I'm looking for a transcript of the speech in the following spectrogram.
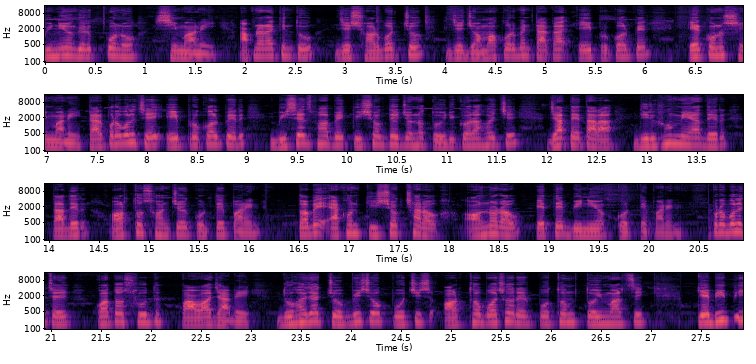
বিনিয়োগের কোনো সীমা নেই। আপনারা কিন্তু যে সর্বোচ্চ যে জমা করবেন টাকা এই প্রকল্পের, এর কোনো সীমা নেই। তারপরে বলেছে, এই প্রকল্পের বিশেষভাবে কৃষকদের জন্য তৈরি করা হয়েছে যাতে তারা দীর্ঘমেয়াদের তাদের অর্থ সঞ্চয় করতে পারেন। তবে এখন কৃষক ছাড়াও অন্যরাও এতে বিনিয়োগ করতে পারেন। তারপরে বলেছে, কত সুদ পাওয়া যাবে? দু হাজার চব্বিশ ও পঁচিশ অর্থ বছরের প্রথম ত্রৈমাসিক কেভিপি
